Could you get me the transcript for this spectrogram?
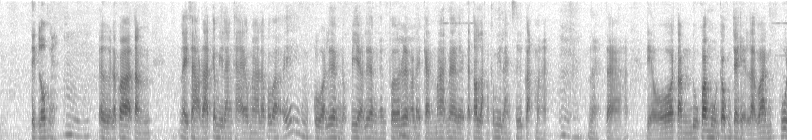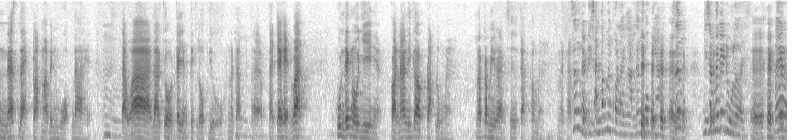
ติดลบไงอืมเออ แล้วก็ตอนในสหรัฐก็มีแรงขายออกมาแล้วก็ว่าเอ๊ะมันกลัวเรื่องดอกเบี้ยเรื่องเงินเฟ้อเรื่องอะไรกันมากแน่เลย แต่ตอนหลังก็มีแรงซื้อกลับมาอืมนะแต่เดี๋ยวตอนดูข้อมูลก็คงจะเห็นแหละว่าหุ้น NASDAQ กลับมาเป็นบวกได้อืมแต่ว่าดาวโจนส์ก็ยังติดลบอยู่นะครับอืมแต่แต่จะเห็นว่าหุ้นเทคโนโลยีเนี่ยก่อนหน้านี้ก็ปรับลงมา แล้วก็มีแรงซื้อกลับเข้ามานะครับซึ่งเดี๋ยวดิฉันต้องเป็นคนรายงานเรื่องพวกเนี้ยเออซึ่ง ดิฉันไม่ได้ดูเลยเออไม่ได้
